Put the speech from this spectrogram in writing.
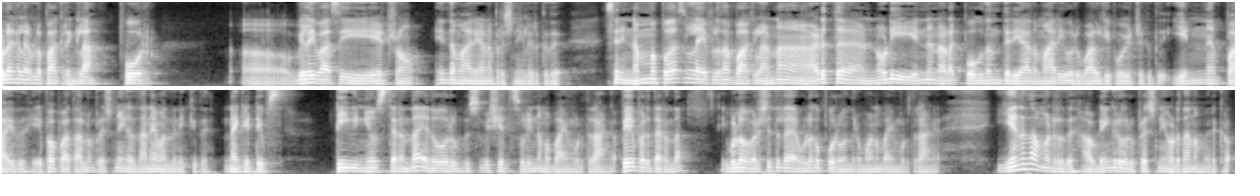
உலக அளவில் பார்க்குறீங்களா? போர் விலைவாசி ஏற்றம் இந்த மாதிரியான பிரச்சனைகள் இருக்குது. சரி நம்ம பர்சனல் லைஃப்பில் தான் பார்க்கலான்னா அடுத்த நொடி என்ன நடக்க போகுதுன்னு தெரியாத மாதிரி ஒரு வாழ்க்கை போயிட்டுருக்குது. என்னப்பா இது? எப்போ பார்த்தாலும் பிரச்சனைகள் தானே வந்து நிற்குது நெகட்டிவ்ஸ் டிவி நியூஸ் திறந்தால் ஏதோ ஒரு விஷயத்தை சொல்லி நம்ம பயமுறுத்துகிறாங்க பேப்பர் திறந்தால் இவ்வளோ வருஷத்தில் உலகப்போர் வந்துடுமான்னு பயமுறுத்துகிறாங்க என்னதான் பண்ணுறது அப்படிங்கிற ஒரு பிரச்சனையோடு தான் நம்ம இருக்கிறோம்.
